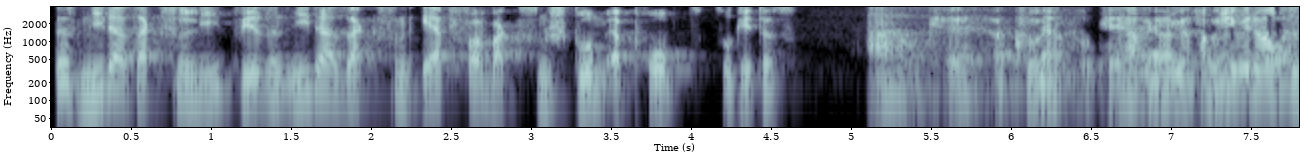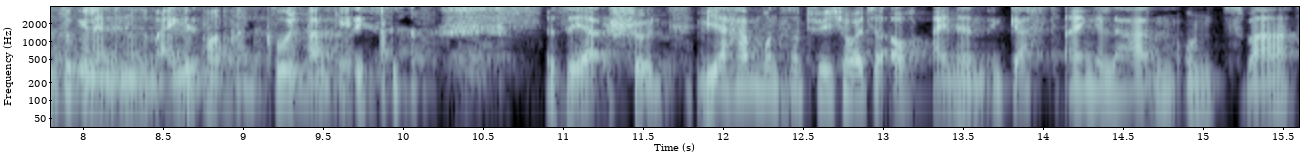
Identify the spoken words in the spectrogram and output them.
Das Niedersachsen-Lied, wir sind Niedersachsen erdverwachsen, sturmerprobt. So geht das. Ah, okay. Ja, cool. Ja. Okay, habe ich, ja. hab ich hier wieder was dazugelernt in unserem eigenen Podcast. Cool, danke. Sehr schön. Wir haben uns natürlich heute auch einen Gast eingeladen und zwar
